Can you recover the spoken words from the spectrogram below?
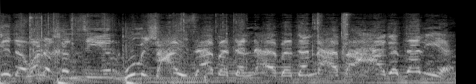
كده وأنا خنزير ومش عايز ابدا ابدا ابقى حاجة تانية.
